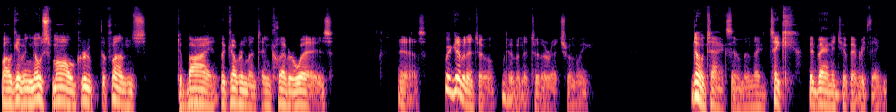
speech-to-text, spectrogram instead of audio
while giving no small group the funds to buy the government in clever ways. Yes, we're giving it to them, giving it to the rich when we don't tax them and they take advantage of everything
